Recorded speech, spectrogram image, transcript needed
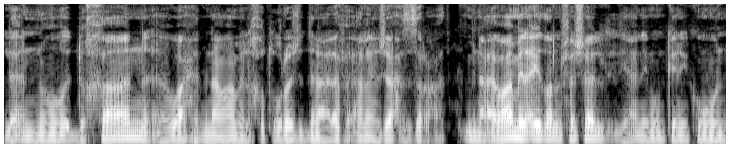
لأنه الدخان آه، واحد من عوامل الخطوره جدا على على نجاح الزراعات من عوامل أيضا الفشل يعني ممكن يكون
